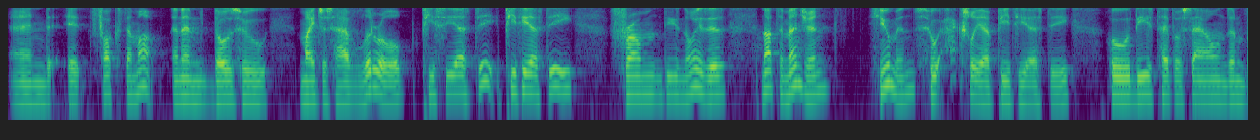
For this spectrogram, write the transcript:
And it fucks them up. And then those who might just have literal PCSD, PTSD from these noises, not to mention humans who actually have PTSD, who these type of sounds and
